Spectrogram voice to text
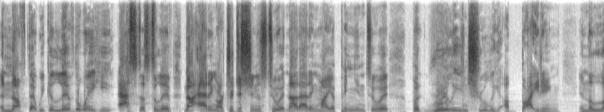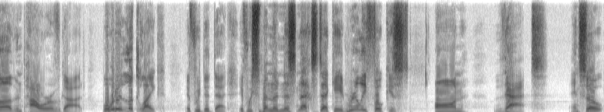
enough that we could live the way He asked us to live, not adding our traditions to it, not adding my opinion to it, but really and truly abiding in the love and power of God. What would it look like if we did that? If we spend this next decade really focused on that. And so,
